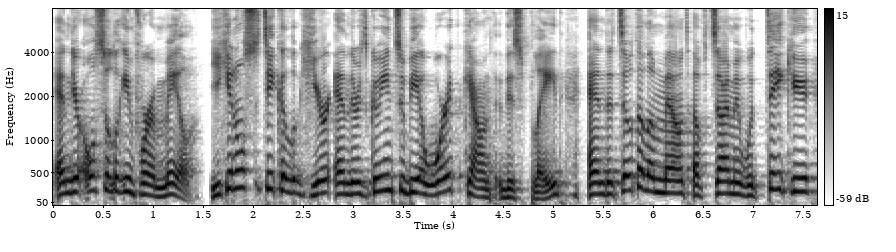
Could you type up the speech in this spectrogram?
And they're also looking for a male. You can also take a look here and there's going to be a word count displayed and the total amount of time it would take you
